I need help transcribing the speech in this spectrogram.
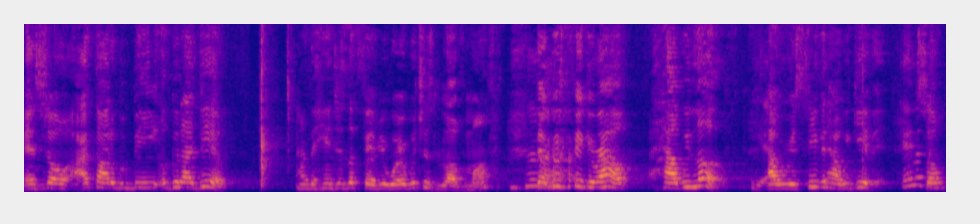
and so i thought it would be a good idea on the hinges of February, which is Love Month, that we figure out how we love, how we receive it, how we give it. And so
